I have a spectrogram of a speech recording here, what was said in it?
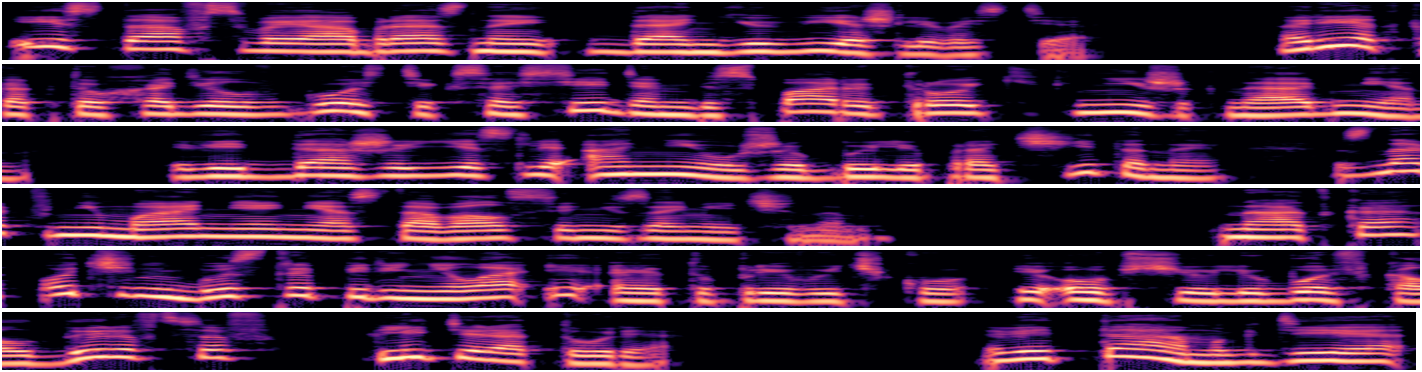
и став своеобразной данью вежливости. Редко кто ходил в гости к соседям без пары-тройки книжек на обмен. Ведь даже если они уже были прочитаны, знак внимания не оставался незамеченным. Надка очень быстро переняла и эту привычку, и общую любовь колдыровцев к литературе. Ведь там, где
